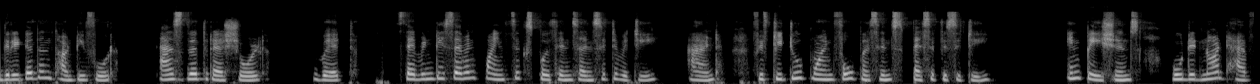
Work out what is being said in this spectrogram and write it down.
greater than 34 as the threshold with 77.6% sensitivity and 52.4% specificity. In patients who did not have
